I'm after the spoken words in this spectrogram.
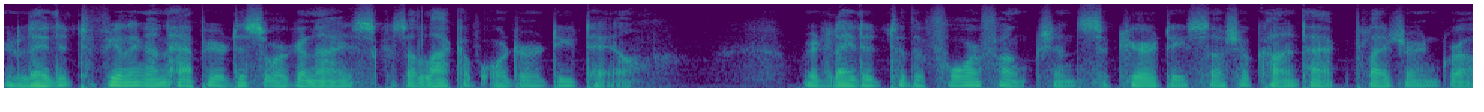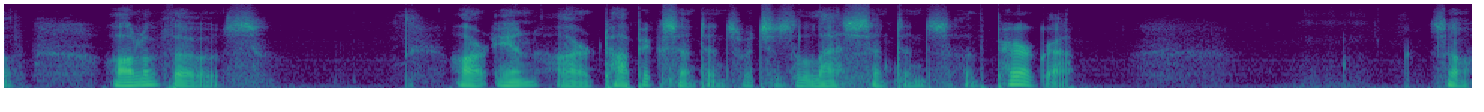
related to feeling unhappy or disorganized because of lack of order or detail, related to the four functions, security, social contact, pleasure, and growth. All of those are in our topic sentence, which is the last sentence of the paragraph. So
